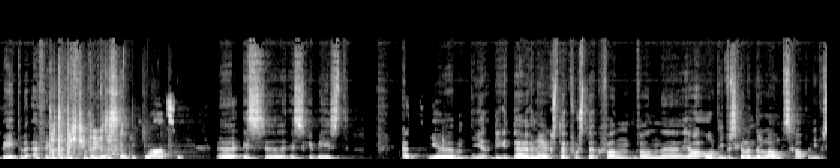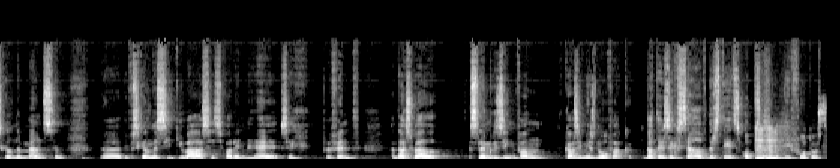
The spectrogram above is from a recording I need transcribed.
weten we effectief dat het echt gebeurd is. op die plaatsen uh, is, uh, is geweest. En die, uh, die, die, getuigen eigenlijk stuk voor stuk van, van ja, al die verschillende landschappen, die verschillende mensen, die verschillende situaties waarin hij zich bevindt. En dat is wel slim gezien van Kazimierz Novak, dat hij zichzelf er steeds opzet -hmm. op die foto's.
